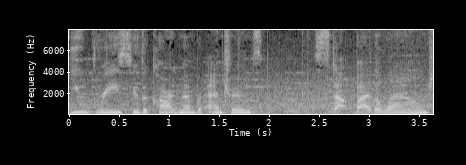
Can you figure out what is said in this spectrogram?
You breeze through the card member entrance, stop by the lounge.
